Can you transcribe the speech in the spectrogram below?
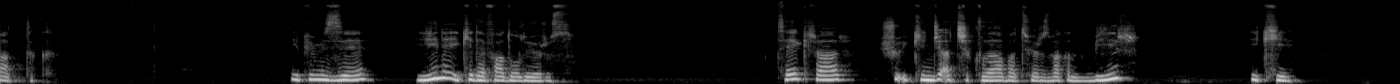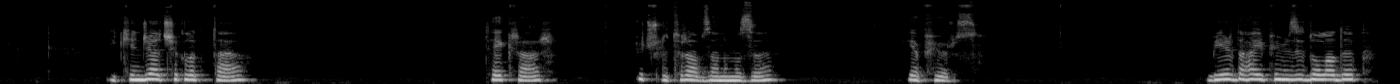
battık. İpimizi yine iki defa doluyoruz. Tekrar şu ikinci açıklığa batıyoruz. Bakın bir, iki. İkinci açıklıkta tekrar üçlü trabzanımızı yapıyoruz. Bir daha ipimizi doladık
